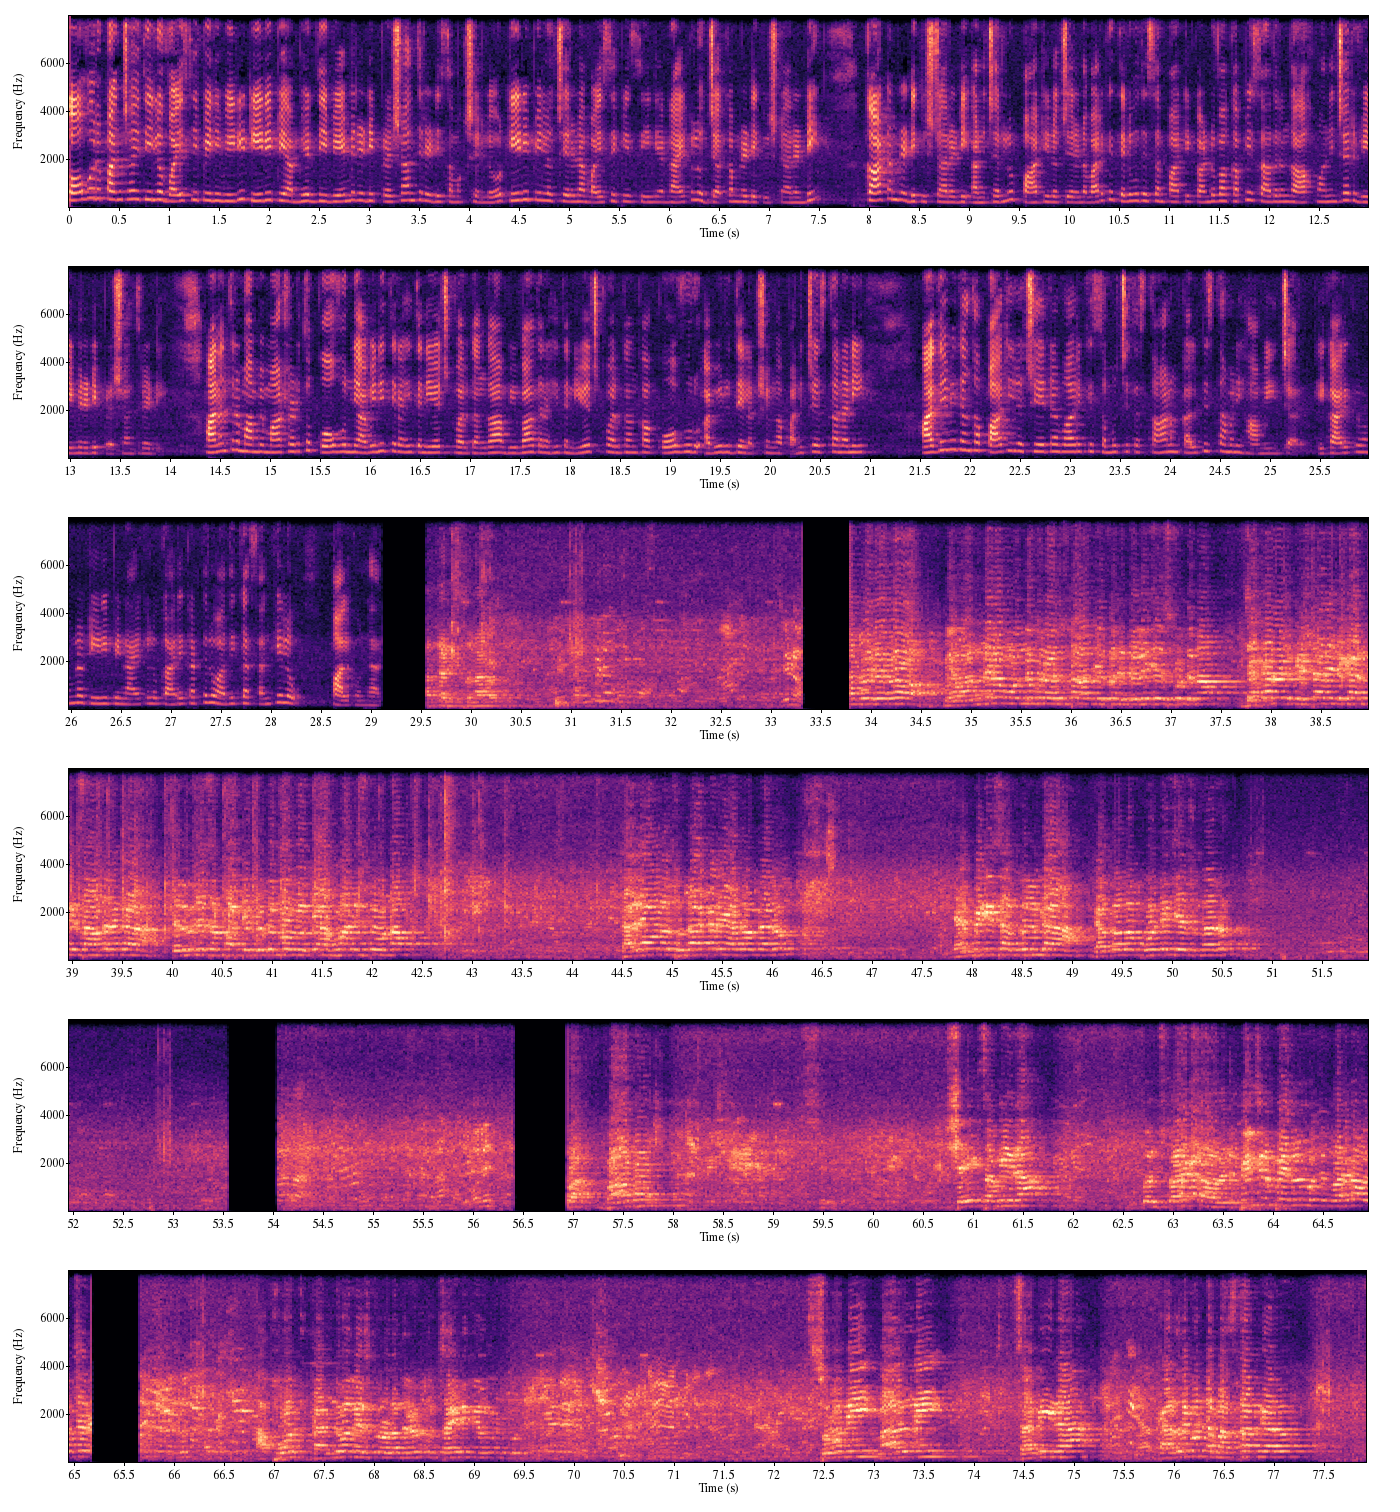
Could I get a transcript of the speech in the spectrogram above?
కోవూరు పంచాయతీలో వైసీపీని వీడి టీడీపీ అభ్యర్థి వేమిరెడ్డి ప్రశాంతిరెడ్డి సమక్షంలో టీడీపీలో చేరిన వైసీపీ సీనియర్ నాయకులు జక్కంరెడ్డి కృష్ణారెడ్డి కాటంరెడ్డి కృష్ణారెడ్డి అనుచరులు పార్టీలో చేరిన వారికి తెలుగుదేశం పార్టీ కండువా కప్పి సాధారణంగా ఆహ్వానించారు వేమిరెడ్డి ప్రశాంత్ రెడ్డి అనంతరం ఆమె మాట్లాడుతూ కోవూరుని అవినీతి రహిత నియోజకవర్గంగా వివాదరహిత నియోజకవర్గంగా కోవూరు అభివృద్ధి లక్ష్యంగా పనిచేస్తానని అదేవిధంగా పార్టీలో చేరిన వారికి సముచిత స్థానం కల్పిస్తామని హామీ ఇచ్చారు. ఈ కార్యక్రమంలో టీడీపీ నాయకులు కార్యకర్తలు అధిక సంఖ్యలో పాల్గొన్నారు. సత్కరిస్తున్నారు మేమందరం ముందుకు నడుస్తామని చెప్పి తెలియజేసుకుంటున్నాం. జగన్రెడ్డి కృష్ణారెడ్డి గారిని సాధారణంగా తెలుగుదేశం పార్టీ కుటుంబంలోకి ఆహ్వానిస్తూ ఉన్నాం. కళ్యాణ సుధాకర్ యాదవ్ గారు ఎంపీటీ సభ్యులుగా గతంలో పోటీ చేస్తున్నారు. షేక్ సమీరా. కొంచెం త్వరగా రావాలండి. పిలిచిన పేర్లు కొంచెం త్వరగా వచ్చారు. ఆ ఫోన్ కండువాలు వేసుకున్న వాళ్ళందరూ కొంచెం సైడ్ సోని మాలిని సమీరా కర్లగుంట మస్తాన్ గారు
